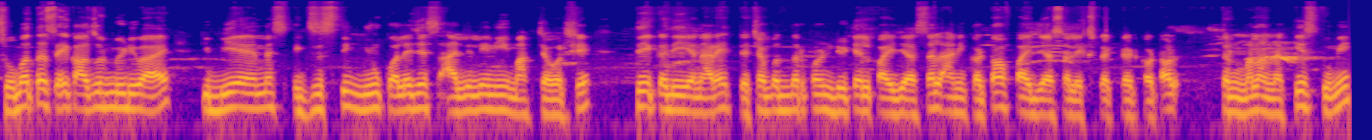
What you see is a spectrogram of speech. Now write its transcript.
सोबतच एक अजून व्हिडिओ आहे की B M S existing new colleges आलेले नाही मागच्या वर्षी. ते कधी येणार आहे? त्याच्याबद्दल पण डिटेल पाहिजे असेल आणि कट ऑफ पाहिजे असेल एक्सपेक्टेड कट ऑफ तर मला नक्कीच तुम्ही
